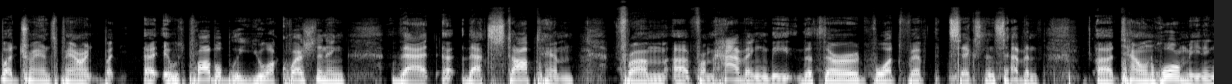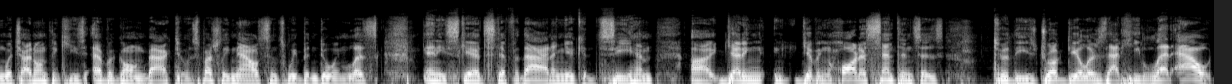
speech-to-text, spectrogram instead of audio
but transparent. But uh, it was probably your questioning that uh, that stopped him from uh, from having the the third, fourth, fifth, sixth, and seventh uh, town hall meeting, which I don't think he's ever going back to, especially now since we've been doing Lisk, and he's scared stiff of that, and you could see him uh, getting giving harder sentences to these drug dealers that he let out.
